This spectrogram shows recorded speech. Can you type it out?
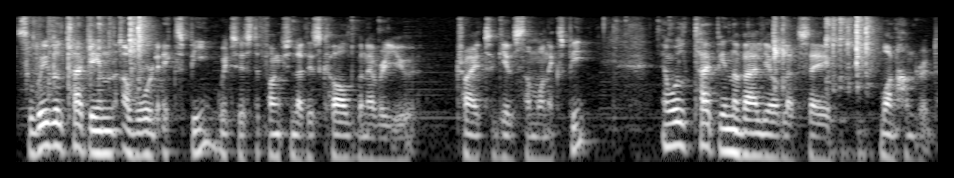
So we will type in award XP, which is the function that is called whenever you try to give someone XP. And we'll type in a value of, let's say, 100.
